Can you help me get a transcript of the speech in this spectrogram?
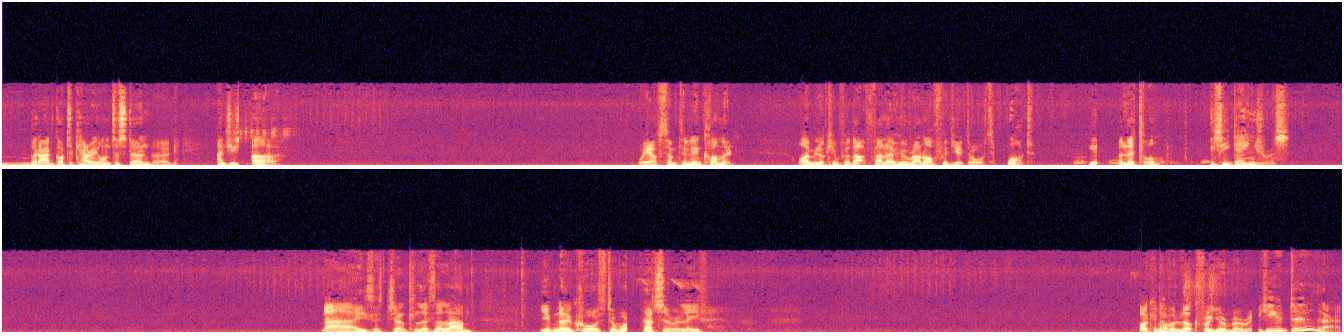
But I've got to carry on to Sternberg, and she's... Ah. We have something in common. I'm looking for that fellow who ran off with your daughter. What? You... A little. Is he dangerous? Ah, he's as gentle as a lamb. You've no cause to worry. That's a relief. I can have a look for your Marie. You do that?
